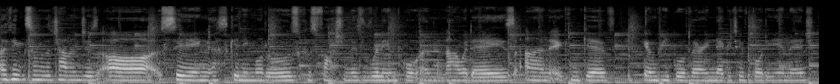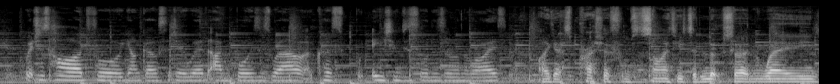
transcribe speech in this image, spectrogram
I think some of the challenges are seeing skinny models because fashion is really important nowadays and it can give young people a very negative body image which is hard for young girls to deal with and boys as well because eating disorders are on the rise. I guess pressure from society to look certain ways.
